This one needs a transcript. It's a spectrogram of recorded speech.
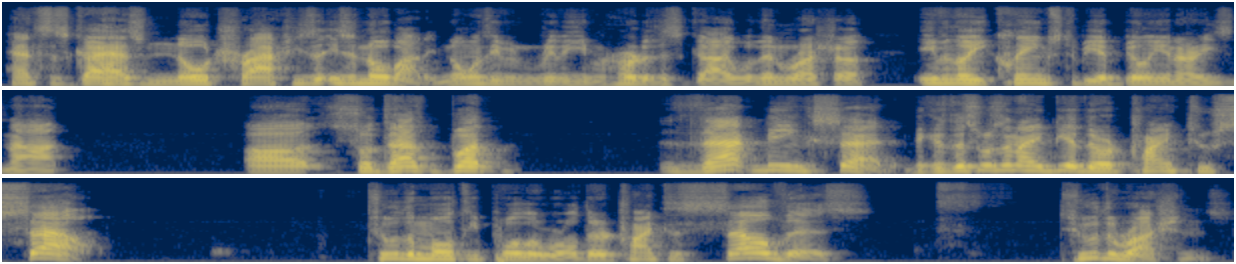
Hence, this guy has no traction. He's a, he's a nobody. No one's even really even heard of this guy within Russia. Even though he claims to be a billionaire, he's not. Uh, so that, but that being said, because this was an idea they were trying to sell to the multipolar world, they're trying to sell this to the Russians,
